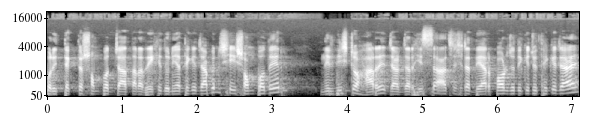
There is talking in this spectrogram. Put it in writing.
পরিত্যক্ত সম্পদ যা তারা রেখে দুনিয়া থেকে যাবেন, সেই সম্পদের নির্দিষ্ট হারে যার যার হিস্সা আছে সেটা দেওয়ার পর যদি কিছু থেকে যায়,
